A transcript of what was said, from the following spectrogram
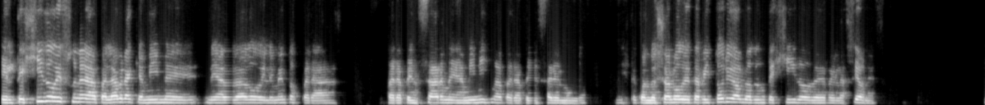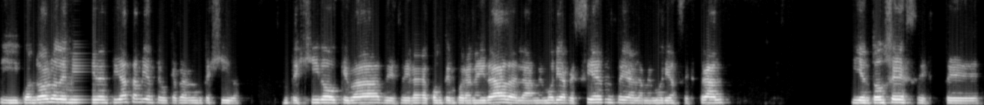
El tejido es una palabra que a mí me, ha dado elementos para, para, pensarme a mí misma, para pensar el mundo. Cuando yo hablo de territorio, hablo de un tejido de relaciones. Y cuando hablo de mi identidad, también tengo que hablar de un tejido un tejido que va desde la contemporaneidad a la memoria reciente, a la memoria ancestral. Y entonces, este,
